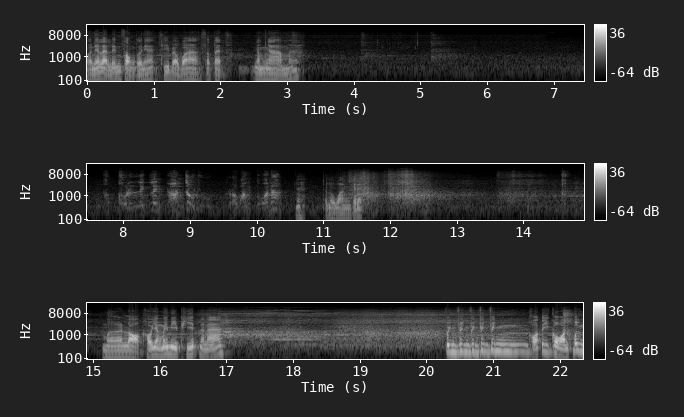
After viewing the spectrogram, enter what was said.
ตอนนี้แหละเล่นสองตัวเนี้ยที่แบบว่าสแตทงามๆนะ ทุกคนเล็งเล่นงานเจ้าอยู่ ระวังตัวนะ เนี่ยจะ ระวังก็ได้ เมอร์หลอกเขายังไม่มีพิษนะนะฟิงฟิงฟิงฟิงฟิงขอตีก่อนปึ้ง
